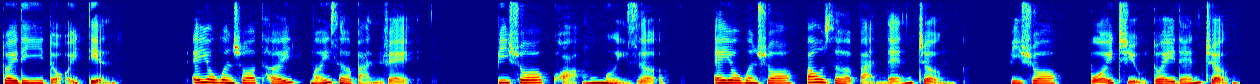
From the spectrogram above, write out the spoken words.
对里多一点。A 又问说：“腿没着板费，B 说狂美热，A 又问说包热板连整，B 说白酒对连整。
